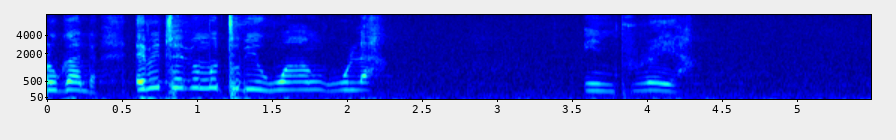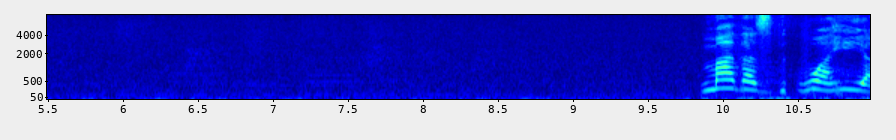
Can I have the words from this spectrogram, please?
luganda ebintu in prayer. Mothers who are here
